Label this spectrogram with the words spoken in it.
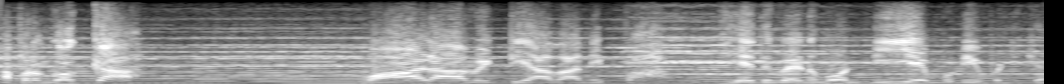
அப்புறம் கொக்கா வாழா வெட்டியாதான் நிப்பா. எது வேணுமோ நீயே முடிவு பண்ணிக்க.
